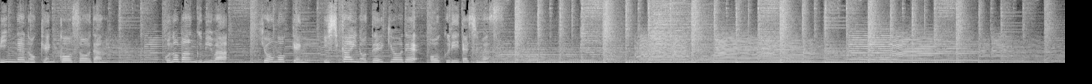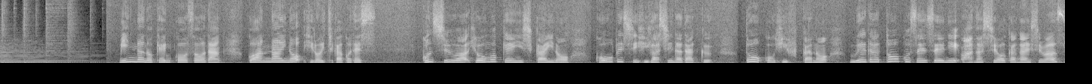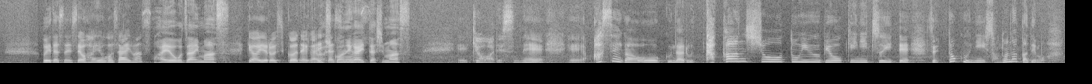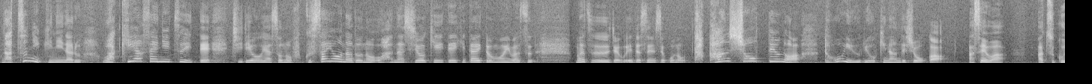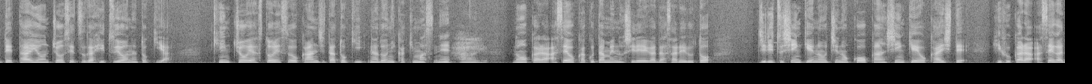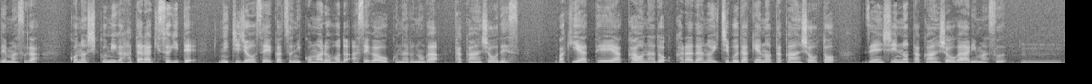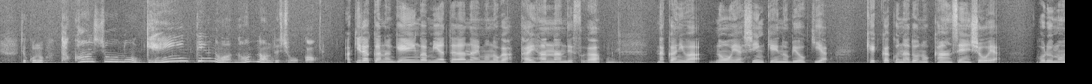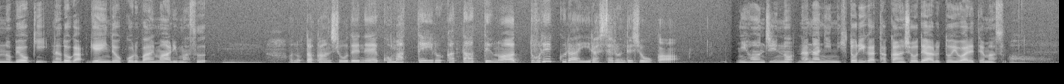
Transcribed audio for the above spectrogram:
みんなの健康相談。この番組は兵庫県医師会の提供でお送りいたします。みんなの健康相談ご案内の広市加子です。今週は兵庫県医師会の神戸市東灘区東子皮膚科の上田東子先生にお話を伺いします。上田先生おはようございます。おはようございます。今日はよろしくお願いいたします。よろしくお願いいたします。えー、今日はですね、えー、汗が多くなる多汗症という病気について特にその中でも夏に気になる脇汗について治療やその副作用などのお話を聞いていきたいと思います。まずじゃあ上田先生この多汗症っていうのはどういう病気なんでしょうか？汗は暑くて体温調節が必要な時や緊張やストレスを感じた時などに書きますね、はい。脳から汗をかくための指令が出されると自律神経のうちの交感神経を介して皮膚から汗が出ますがこの仕組みが働きすぎて日常生活に困るほど汗が多くなるのが多汗症です。脇や手や顔など体の一部だけの多汗症と全身の多汗症があります。うん。じゃこの多汗症の原因っていうのは何なんでしょうか？明らかな原因が見当たらないものが大半なんですが、うん、中には脳や神経の病気や結核などの感染症やホルモンの病気などが原因で起こる場合もあります。うん。あの多汗症でね困っている方っていうのはどれくらいいらっしゃるんでしょうか？日本人の7人に1人が多汗症であると言われてます。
